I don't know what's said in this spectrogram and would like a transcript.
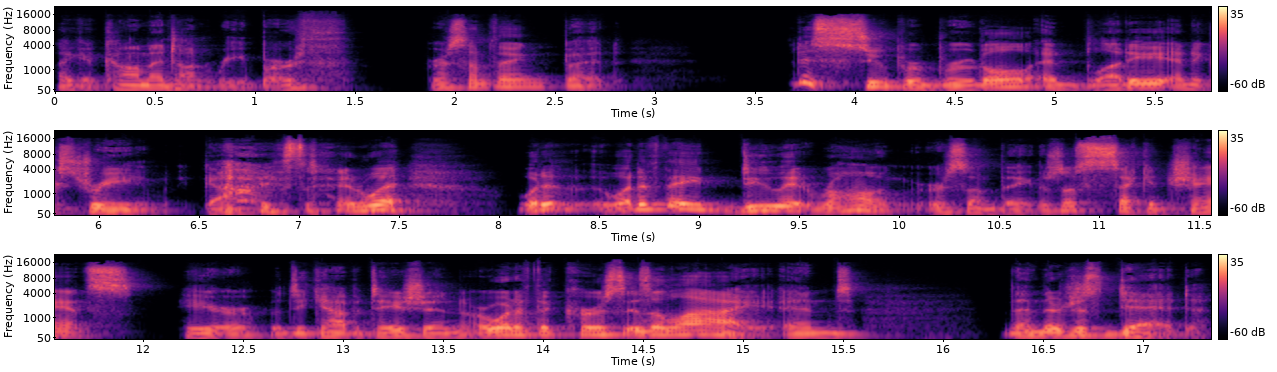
like a comment on rebirth or something, but it is super brutal and bloody and extreme, guys. and what what if what if they do it wrong or something? There's no second chance here with decapitation. Or what if the curse is a lie and then they're just dead?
